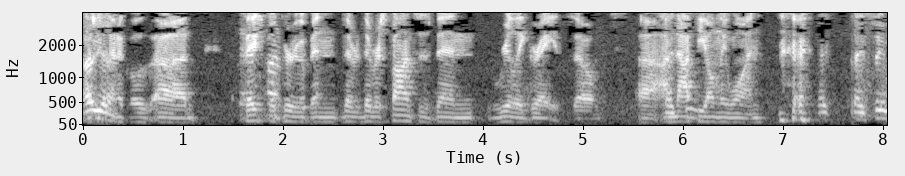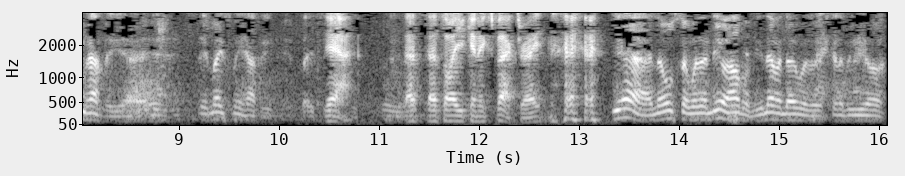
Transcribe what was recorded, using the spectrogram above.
Oh, yeah. Tentacles uh, Facebook group, and the the response has been really great. So uh, I'm They not seem- the only one. They, they seem happy. Yeah, it, it makes me happy. They seem Yeah. happy. That's that's all you can expect, right? Yeah, and also with a new album, you never know whether it's going to be your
